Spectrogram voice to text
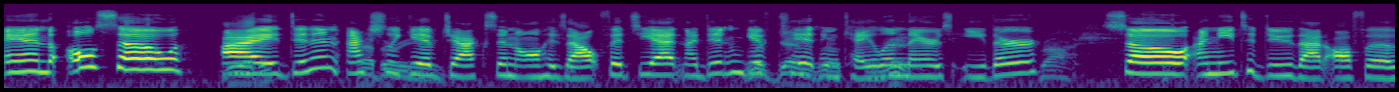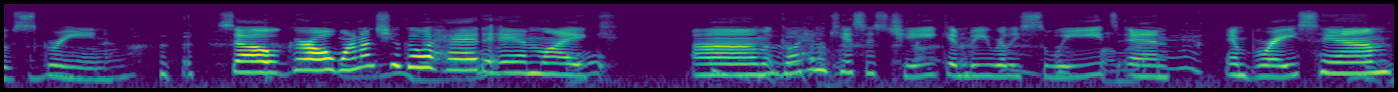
And also, I didn't actually give Jackson all his outfits yet, and I didn't give Kit and Kaylin theirs either. So I need to do that off of screen. So, girl, why don't you go ahead and, like, um, go ahead and kiss his cheek and be really sweet and embrace him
